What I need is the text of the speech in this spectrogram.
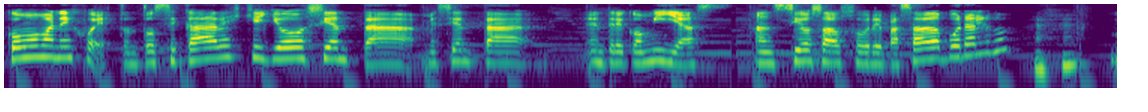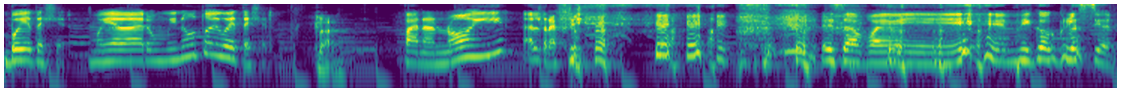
¿cómo manejo esto? Entonces, cada vez que yo sienta, me sienta, entre comillas, ansiosa o sobrepasada por algo, voy a tejer. Voy a dar un minuto y voy a tejer Claro. Para no ir al refri. Esa fue mi, mi conclusión.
